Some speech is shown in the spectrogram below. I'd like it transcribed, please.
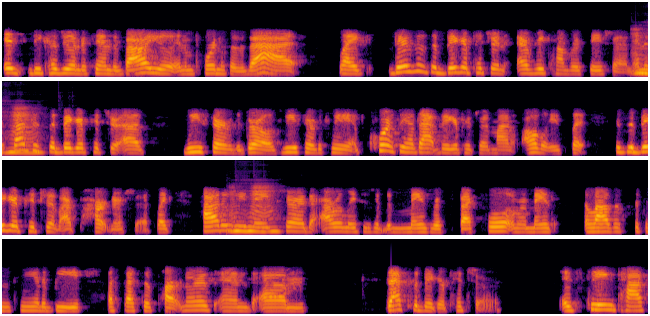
It's because you understand the value and importance of that. Like there's just a bigger picture in every conversation. And mm-hmm. it's not mm-hmm. just the bigger picture of we serve the girls, we serve the community. Of course, we have that bigger picture in mind always, but it's the bigger picture of our partnership. Like, how do we mm-hmm. make sure that our relationship remains respectful and remains allows us to continue to be effective partners? And um, that's the bigger picture. It's seeing past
